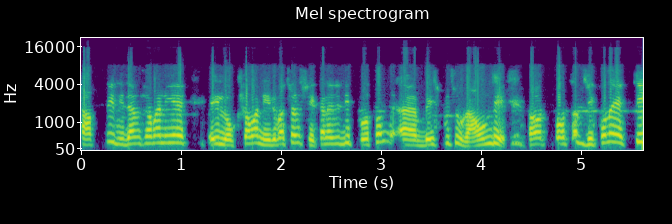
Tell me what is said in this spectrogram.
সাতটি বিধানসভা নিয়ে এই লোকসভা নির্বাচন, সেখানে যদি প্রথম বেশ কিছু রাউন্ডে অর্থাৎ যে কোনো একটি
